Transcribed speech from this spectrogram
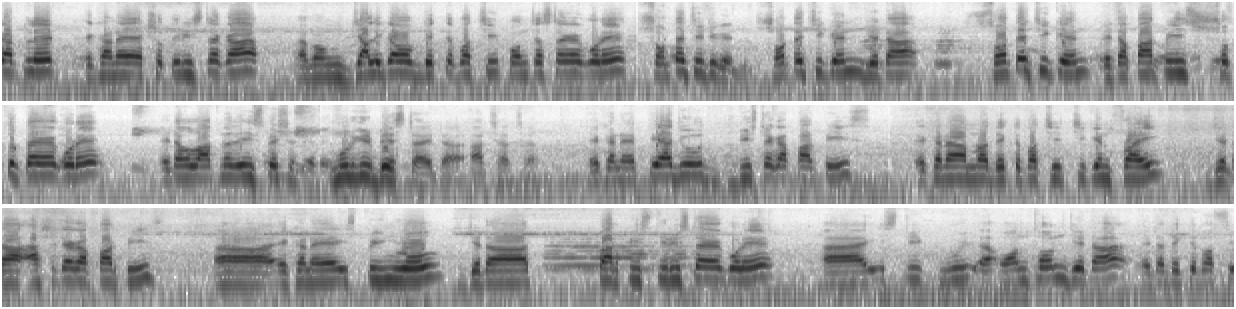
কাটলেট এখানে একশো টাকা, এবং জালি কাবাব দেখতে পাচ্ছি পঞ্চাশ টাকা করে। শর্টে চিকেন শর্টে চিকেন যেটা শর্টে চিকেন এটা পার পিস সত্তর টাকা করে। এটা হলো আপনাদের স্পেশাল মুরগির বেস্টটা এটা। আচ্ছা আচ্ছা। এখানে পেঁয়াজু বিশ টাকা পার পিস এখানে আমরা দেখতে পাচ্ছি চিকেন ফ্রাই যেটা আশি টাকা পার পিস এখানে স্প্রিং রোল যেটা পার পিস তিরিশ টাকা করে স্টিক অন্থন যেটা, এটা দেখতে পাচ্ছি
